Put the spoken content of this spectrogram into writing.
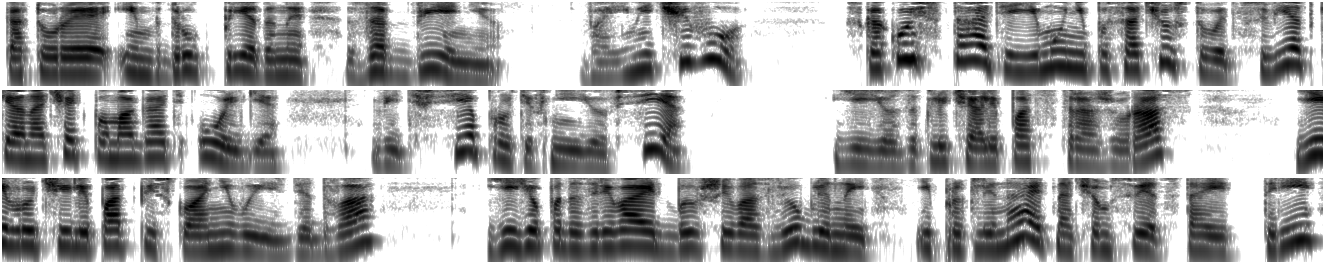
которые им вдруг преданы забвению. Во имя чего? С какой стати ему не посочувствовать Светке, а начать помогать Ольге? Ведь все против нее, все. Ее заключали под стражу раз, ей вручили подписку о невыезде два, ее подозревает бывший возлюбленный и проклинает, на чем свет стоит три,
